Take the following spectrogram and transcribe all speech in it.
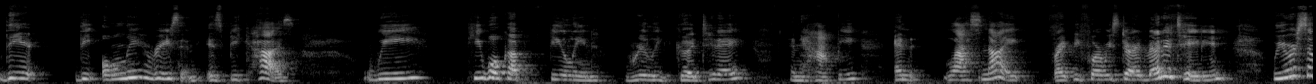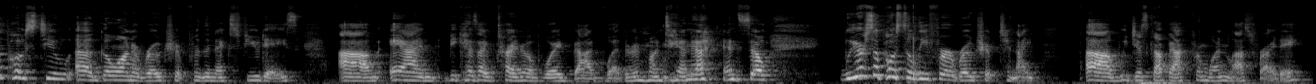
the the only reason is because we he woke up feeling really good today and happy and last night right before we started meditating we were supposed to uh, go on a road trip for the next few days um, and because i'm trying to avoid bad weather in montana. And so we are supposed to leave for a road trip tonight. Uh, we just got back from one last friday.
